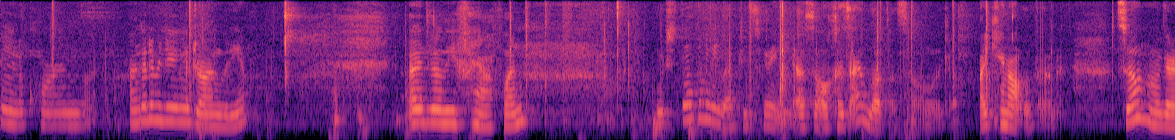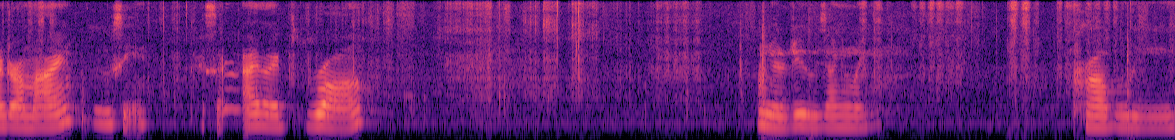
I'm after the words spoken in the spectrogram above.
unicorns. I'm gonna be doing a drawing video. And it's gonna be FNAF one. Which is not gonna be left, it's gonna be SL because I love SL. Like I cannot live without it. So I'm gonna draw my Lucy. So as I draw I'm gonna do is I'm gonna like probably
